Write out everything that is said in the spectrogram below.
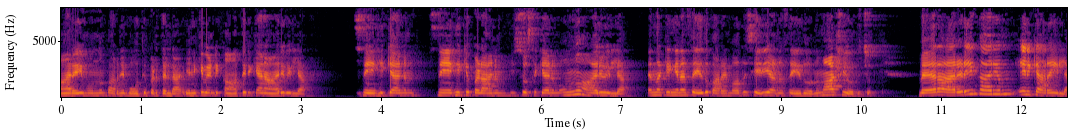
ആരെയും ഒന്നും പറഞ്ഞ് ബോധ്യപ്പെടുത്തണ്ട. എനിക്ക് വേണ്ടി കാത്തിരിക്കാൻ ആരുമില്ല. സ്നേഹിക്കാനും സ്നേഹിക്കപ്പെടാനും വിശ്വസിക്കാനും ഒന്നും ആരുമില്ല എന്നൊക്കെ ഇങ്ങനെ സേതു പറയുമ്പോൾ അത് ശരിയാണ് സേതു എന്ന് മാഷി ചോദിച്ചു. വേറെ ആരുടെയും കാര്യം എനിക്കറിയില്ല.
